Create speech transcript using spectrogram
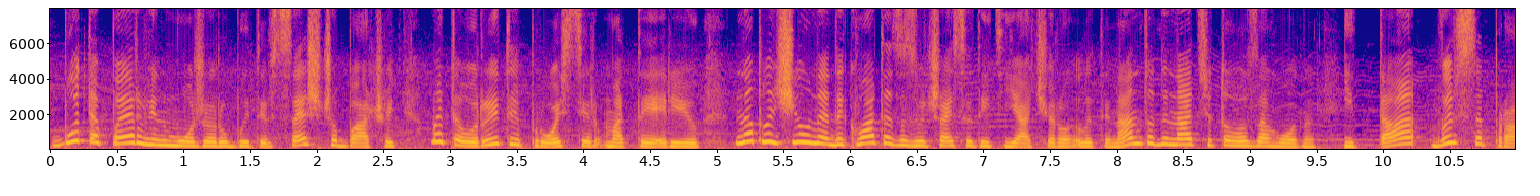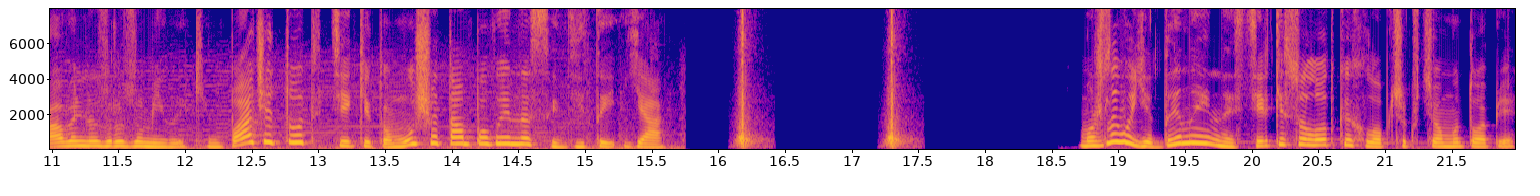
Бо тепер він може робити все, що бачить: метеорити, простір, матерію. На плечі у неадеквата зазвичай сидить ячеро, лейтенант 11-го загону. І та ви все правильно зрозуміли. Кім бачить тут тільки тому, що там повинна сидіти я. Можливо, єдиний настільки солодкий хлопчик в цьому топі.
